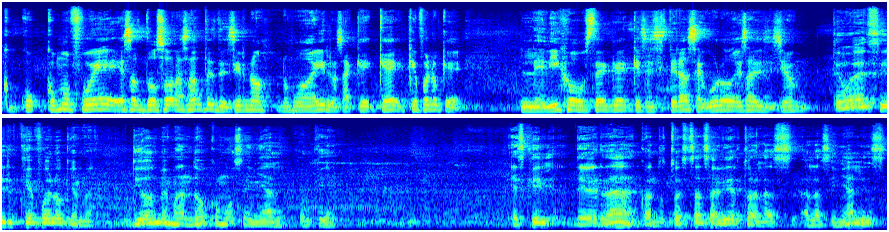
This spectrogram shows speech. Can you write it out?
¿cómo fue esas dos horas antes de decir no, no me voy a ir? O sea, ¿qué, qué, qué fue lo que le dijo a usted que, que se sintiera seguro de esa decisión? Te voy a decir qué fue lo que me- Dios me mandó como señal, porque es que de verdad, cuando tú estás abierto a las, a las señales,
